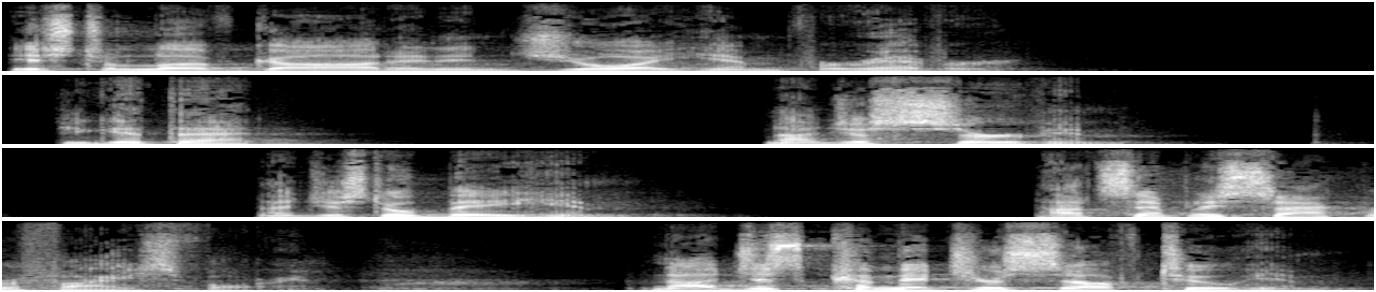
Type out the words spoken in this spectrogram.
is to love God and enjoy Him forever. Do you get that? Not just serve Him, not just obey Him, not simply sacrifice for Him, not just commit yourself to Him,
